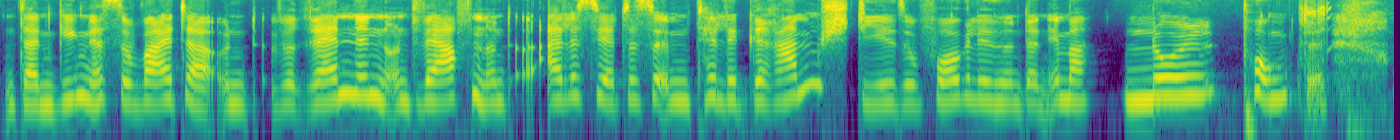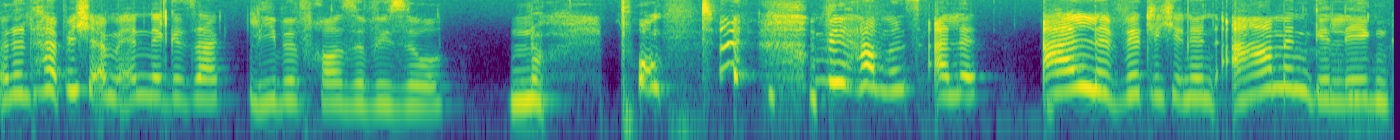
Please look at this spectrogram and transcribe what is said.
Und dann ging das so weiter und rennen und werfen und alles. Sie hat das so im Telegrammstil so vorgelesen und dann immer null Punkte. Und dann habe ich am Ende gesagt, liebe Frau sowieso, null Punkte. Und wir haben uns alle, alle wirklich in den Armen gelegen.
